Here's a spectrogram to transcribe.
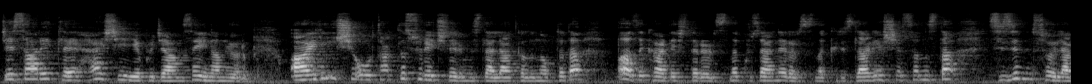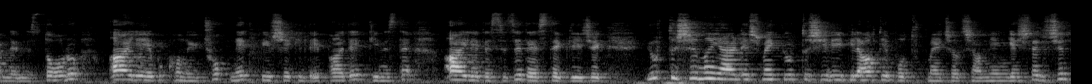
Cesaretle her şeyi yapacağınıza inanıyorum. Aile işi ortaklı süreçlerimizle alakalı noktada bazı kardeşler arasında, kuzenler arasında krizler yaşasanız da sizin söylemleriniz doğru. Aileye bu konuyu çok net bir şekilde ifade ettiğinizde aile de sizi destekleyecek. Yurt dışına yerleşmek, yurt dışı ile ilgili altyapı oturtmaya çalışan yengeçler için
